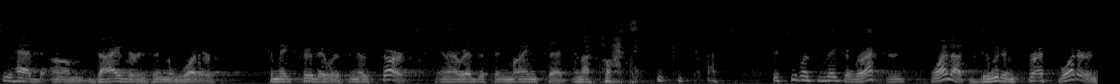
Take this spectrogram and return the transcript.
She had um, divers in the water to make sure there was no sharks. And I read this in Mindset, and I thought, gosh, if she wants to make a record, why not do it in fresh water and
